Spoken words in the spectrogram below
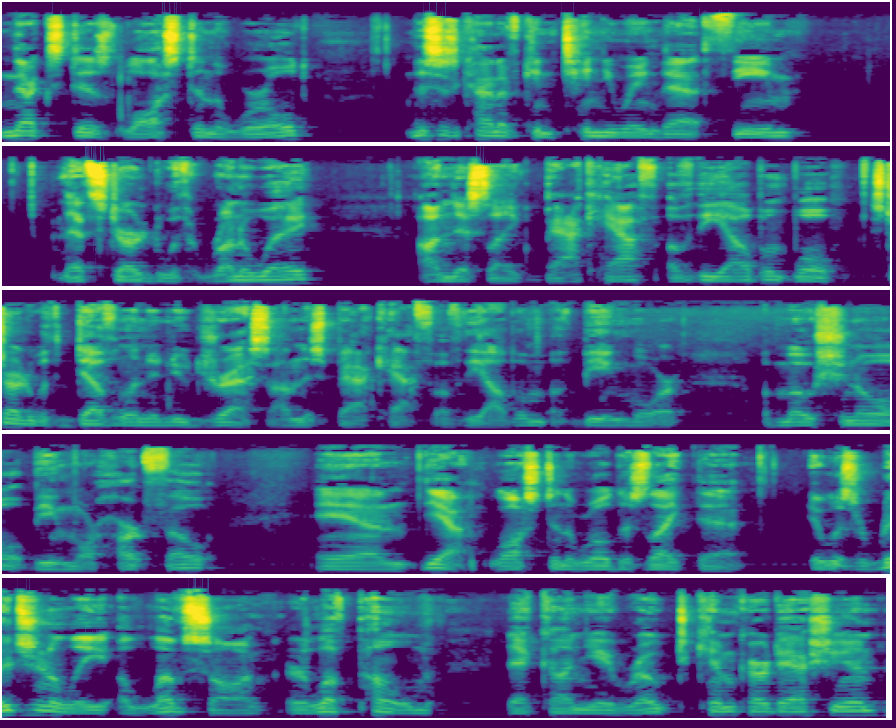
Next is Lost in the World. This is kind of continuing that theme that started with Runaway on this like back half of the album. Well, started with Devil in a New Dress on this back half of the album of being more emotional, being more heartfelt. And yeah, Lost in the World is like that. It was originally a love song or love poem that Kanye wrote to Kim Kardashian,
